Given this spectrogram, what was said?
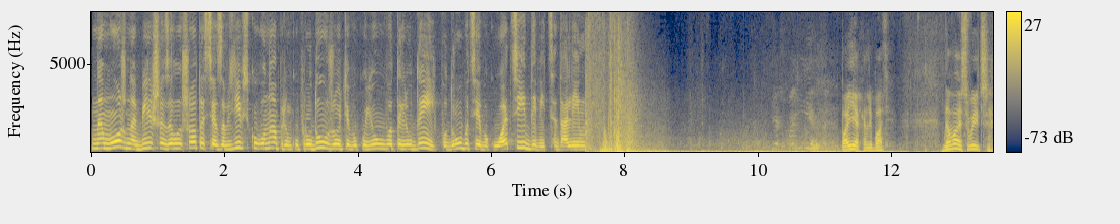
Не можна більше залишатися з Авдіївського напрямку. Продовжують евакуювати людей. Подробиці евакуації дивіться далі. Поехали, бать. Давай швидше.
